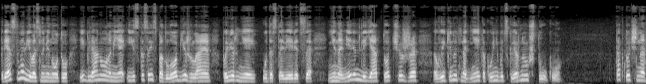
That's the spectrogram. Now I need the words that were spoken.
приостановилась на минуту и глянула на меня искоса из-под лобья, желая поверней удостовериться, не намерен ли я тотчас же выкинуть над ней какую-нибудь скверную штуку. Так точно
